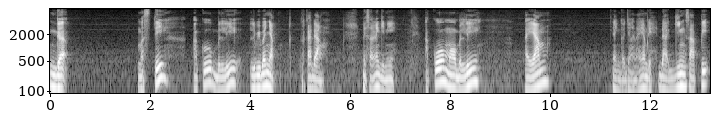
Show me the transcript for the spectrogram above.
nggak mesti aku beli lebih banyak terkadang misalnya gini aku mau beli ayam eh enggak jangan ayam deh daging sapi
